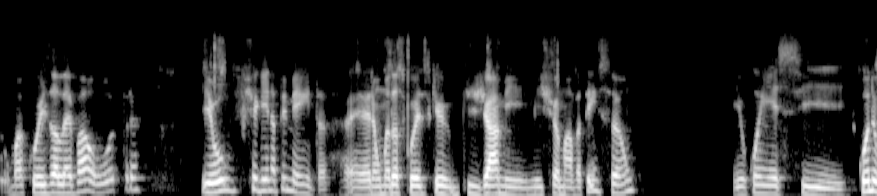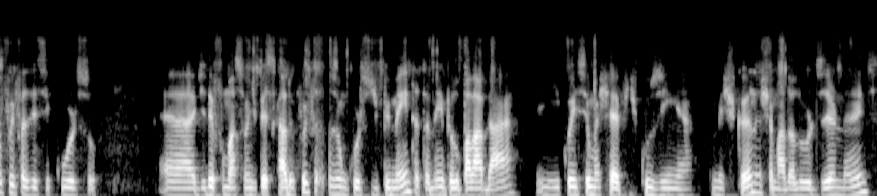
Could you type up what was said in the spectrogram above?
uma coisa leva a outra. Eu cheguei na pimenta, era uma das coisas que, que já me, me chamava atenção. Eu conheci, quando eu fui fazer esse curso uh, de defumação de pescado, eu fui fazer um curso de pimenta também pelo paladar e conheci uma chefe de cozinha mexicana chamada Lourdes Hernandes.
